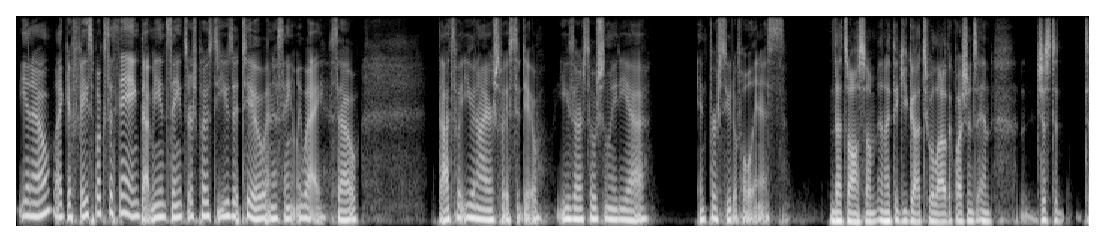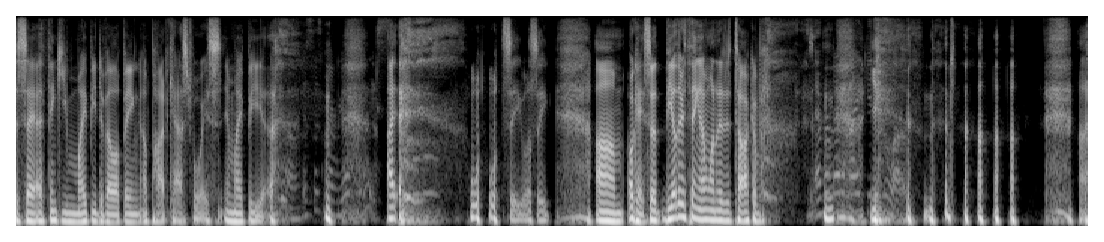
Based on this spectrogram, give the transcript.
you know, like if Facebook's a thing, that means saints are supposed to use it too in a saintly way. So that's what you and I are supposed to do use our social media in pursuit of holiness. That's awesome. And I think you got to a lot of the questions. And just to, to say, I think you might be developing a podcast voice. It might be. A, this is my real voice. I. we'll see. We'll see. Um, okay. So the other thing I wanted to talk about. You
